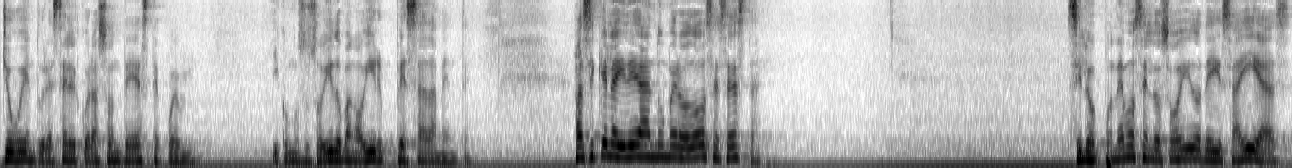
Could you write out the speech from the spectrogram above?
yo voy a endurecer el corazón de este pueblo. Y como sus oídos van a oír pesadamente. Así que la idea número dos es esta. Si lo ponemos en los oídos de Isaías,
